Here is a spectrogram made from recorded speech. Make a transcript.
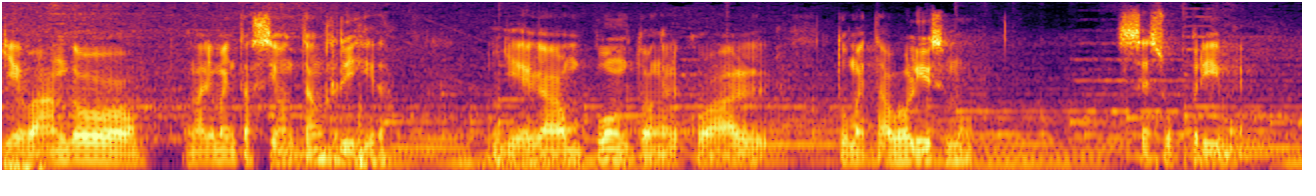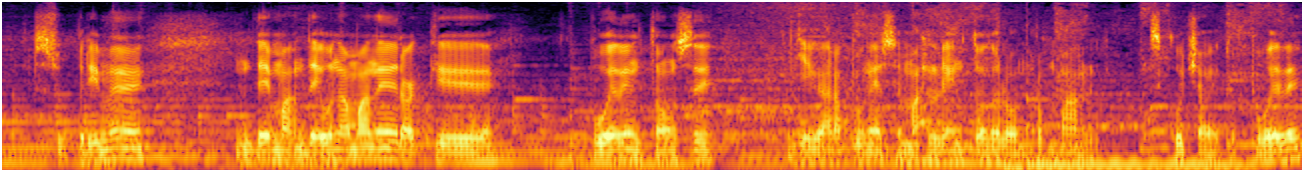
llevando una alimentación tan rígida llega a un punto en el cual tu metabolismo se suprime. Se suprime de, una manera que puede entonces llegar a ponerse más lento de lo normal. Escucha esto, puede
